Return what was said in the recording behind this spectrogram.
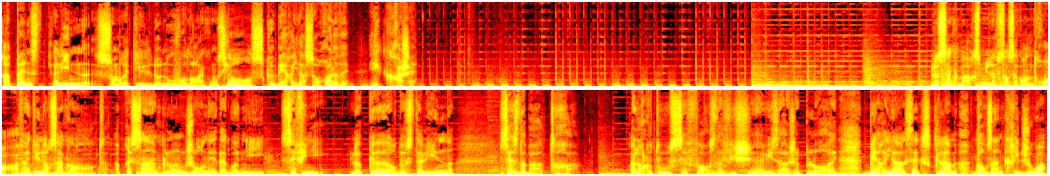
à peine Staline sombrait-il de nouveau dans l'inconscience que Beria se relevait et crachait. Le 5 mars 1953, à 21h50, après cinq longues journées d'agonie, c'est fini. Le cœur de Staline cesse de battre. Alors que tous s'efforcent d'afficher un visage éploré, Beria s'exclame dans un cri de joie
